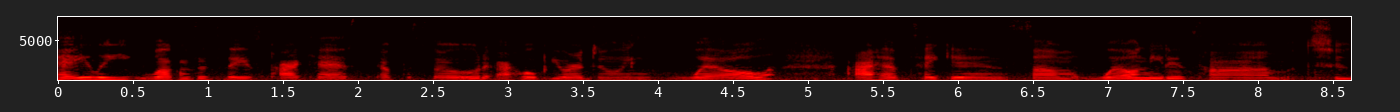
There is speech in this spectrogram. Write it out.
Haley. Welcome to today's podcast episode. I hope you are doing well. I have taken some well needed time to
